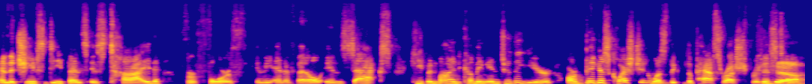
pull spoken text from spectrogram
And the Chiefs defense is tied for fourth in the NFL in sacks. Keep in mind, coming into the year, our biggest question was the, the pass rush for this yeah. team.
